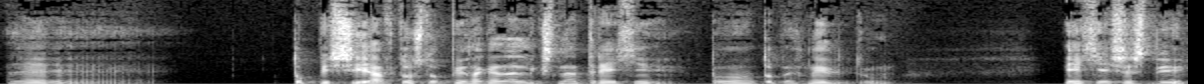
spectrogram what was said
ε, το PC αυτό στο οποίο θα καταλήξει να τρέχει το, το παιχνίδι του έχει SSD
